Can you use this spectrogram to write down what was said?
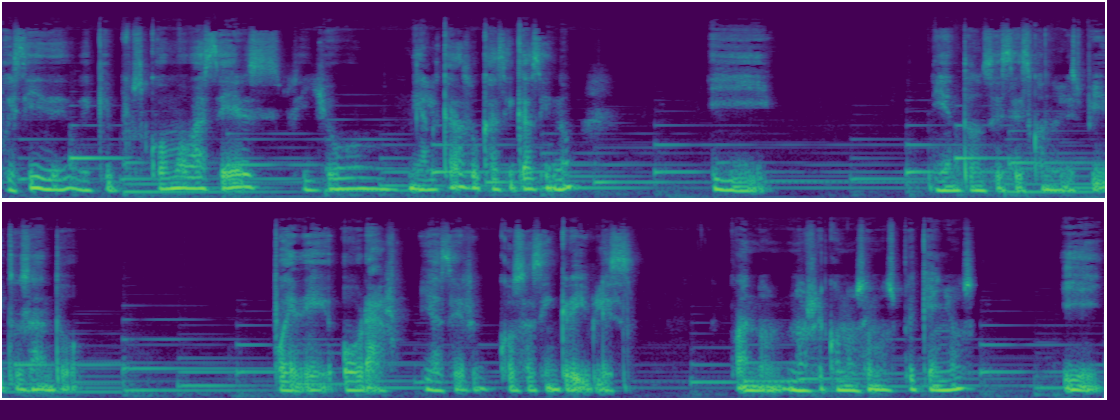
pues sí, de, que pues cómo va a ser si yo ni al caso, casi casi, ¿no? Y, y entonces es cuando el Espíritu Santo puede orar y hacer cosas increíbles, cuando nos reconocemos pequeños y,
